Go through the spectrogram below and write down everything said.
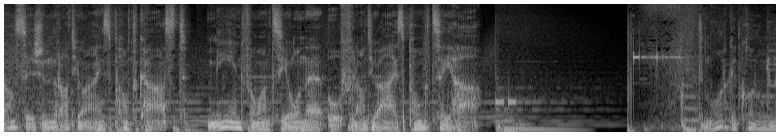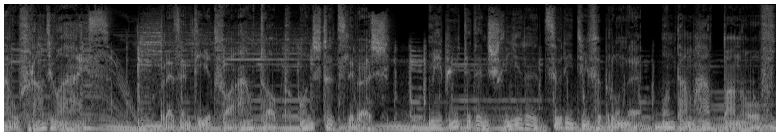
Das ist ein Radio 1 Podcast. Mehr Informationen auf radio1.ch. Die Morgenkolumne auf Radio 1. Präsentiert von Autop und Stützliwösch. Wir bieten den Schlieren, Zürich-Tüfenbrunnen und am Hauptbahnhof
